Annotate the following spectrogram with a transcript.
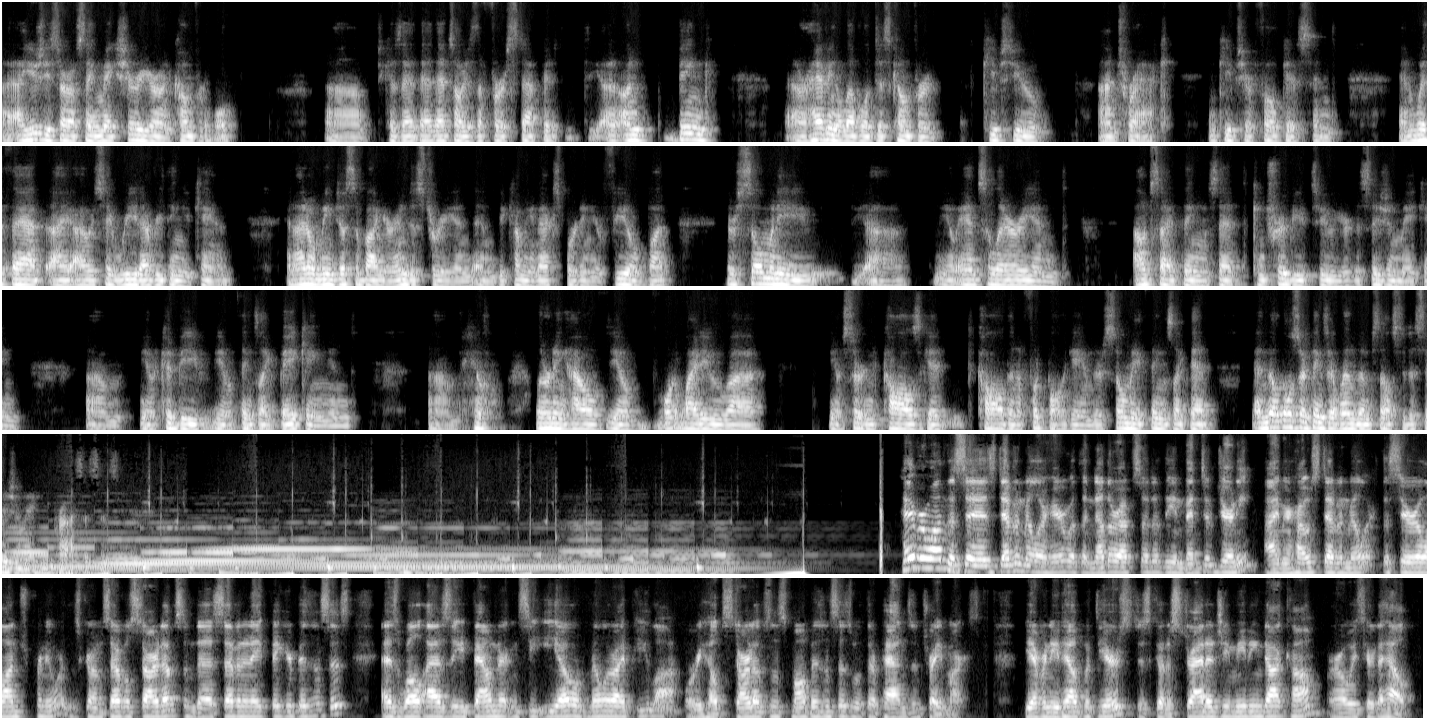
I, usually start off saying, make sure you're uncomfortable. Uh, because that, that, that's always the first step. It, on being or having a level of discomfort keeps you on track and keeps your focus. And and with that, I, I would say read everything you can. And I don't mean just about your industry and, and becoming an expert in your field, but there's so many uh, you know ancillary and outside things that contribute to your decision making. Um, you know, it could be you know things like baking and um, you know learning how you know why do uh, you know certain calls get called in a football game. There's so many things like that, and those are things that lend themselves to decision making processes. Hey everyone, this is Devin Miller here with another episode of The Inventive Journey. I'm your host, Devin Miller, the serial entrepreneur that's grown several startups into seven and eight figure businesses, as well as the founder and CEO of Miller IP Law, where he helps startups and small businesses with their patents and trademarks. If you ever need help with yours, just go to strategymeeting.com. We're always here to help.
